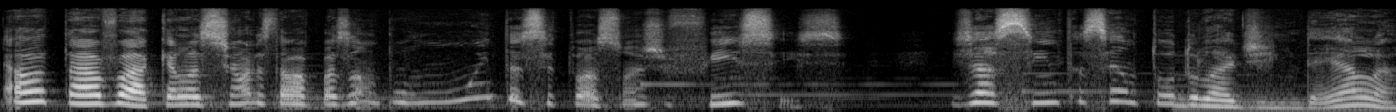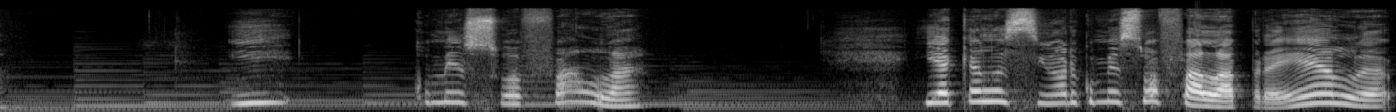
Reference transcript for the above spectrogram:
ela estava, aquela senhora estava passando por muitas situações difíceis. Jacinta sentou do ladinho dela e começou a falar e aquela senhora começou a falar para ela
